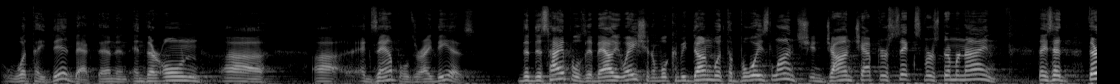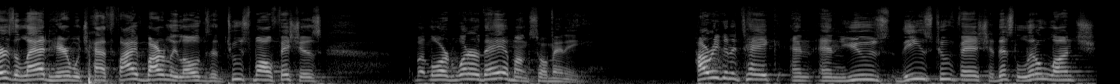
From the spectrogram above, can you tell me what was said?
what they did back then and, and their own uh, uh, examples or ideas. The disciples' evaluation of what could be done with the boys' lunch in John chapter 6, verse number 9. They said, There's a lad here which hath five barley loaves and two small fishes, but Lord, what are they among so many? How are you going to take and, and use these two fish and this little lunch?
